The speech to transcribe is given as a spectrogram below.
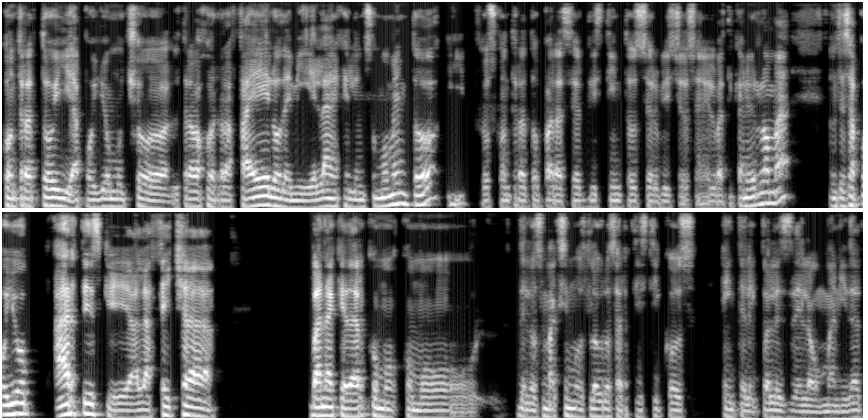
contrató y apoyó mucho el trabajo de Rafael o de Miguel Ángel en su momento, y los contrató para hacer distintos servicios en el Vaticano y Roma. Entonces apoyó artes que a la fecha van a quedar como, como de los máximos logros artísticos e intelectuales de la humanidad,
